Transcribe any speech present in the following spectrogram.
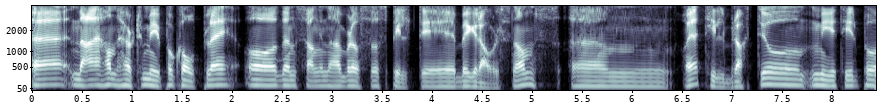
Eh, nei, han hørte mye på Coldplay, og den sangen her ble også spilt i begravelsen hans. Um, og jeg tilbrakte jo mye tid på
